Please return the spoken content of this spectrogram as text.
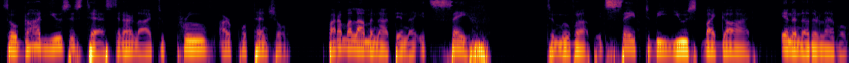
So God uses tests in our life to prove our potential para malaman natin na it's safe to move up. It's safe to be used by God in another level.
